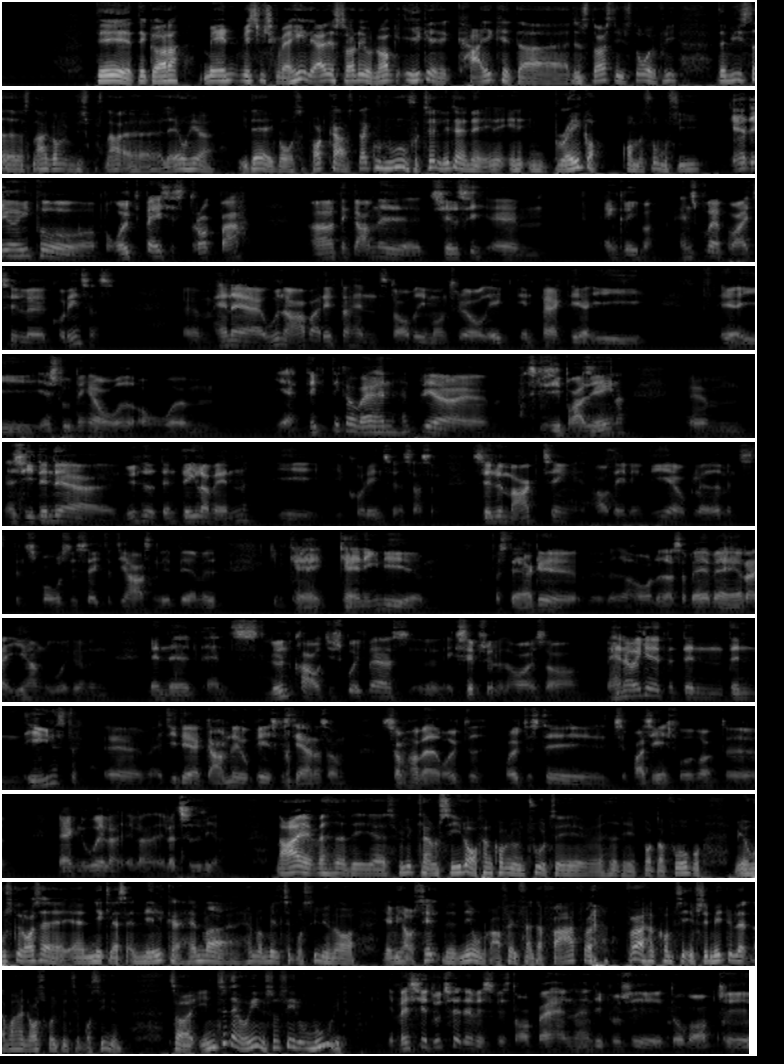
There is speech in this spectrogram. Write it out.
Det, det gør der. Men hvis vi skal være helt ærlige, så er det jo nok ikke Kajke, der er den største historie, fordi da vi sad og snakkede om, at vi skulle snak, uh, lave her i dag i vores podcast, der kunne du jo fortælle lidt af en, en, en breaker, om man så må sige. Ja, det er jo en på, på rygtebasis, Drogba, og den gamle øh, Chelsea-angriber. Øh, han skulle være på vej til øh, Corinthians. Øh, han er uden arbejde, efter han stoppede i Montreal Impact her i, her i ja, slutningen af året. Og øh, ja, det, det kan jo være, at han, han bliver øh, skal vi sige, brasilianer. Øh, altså den der øh, nyhed, den deler vandene i, i Corinthians. Altså selve marketingafdelingen, de er jo glade, men den sportslige sektor, de har sådan lidt der med, jamen, kan, kan han egentlig øh, forstærke øh, hvad hedder, holdet? Altså hvad, hvad er der i ham nu? Ikke? Men, men øh, hans lønkrav, de skulle ikke være øh, exceptionelt høje, så men han er jo ikke den, den eneste øh, af de der gamle europæiske stjerner, som, som har været rygtet, rygtes til, til brasiliansk fodbold, øh, hverken nu eller, eller, eller tidligere. Nej, hvad hedder det? Selvfølgelig Clarence Seedorf, han kom jo en tur til, hvad hedder det, Botafogo. Men jeg husker også, at Niklas Anelka, han var, han var meldt til Brasilien. Og ja, vi har jo selv nævnt Rafael van der Fart, før, før han kom til FC Midtjylland, der var han også rykket til Brasilien. Så indtil det er jo egentlig så set umuligt. Ja, hvad siger du til det, hvis, hvis Drogba han, han lige pludselig dukker op til,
